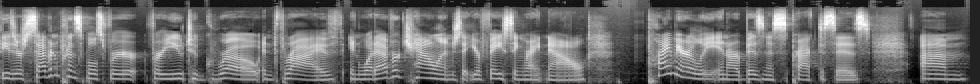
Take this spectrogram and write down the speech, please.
these are seven principles for for you to grow and thrive in whatever challenge that you're facing right now, primarily in our business practices. Um,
